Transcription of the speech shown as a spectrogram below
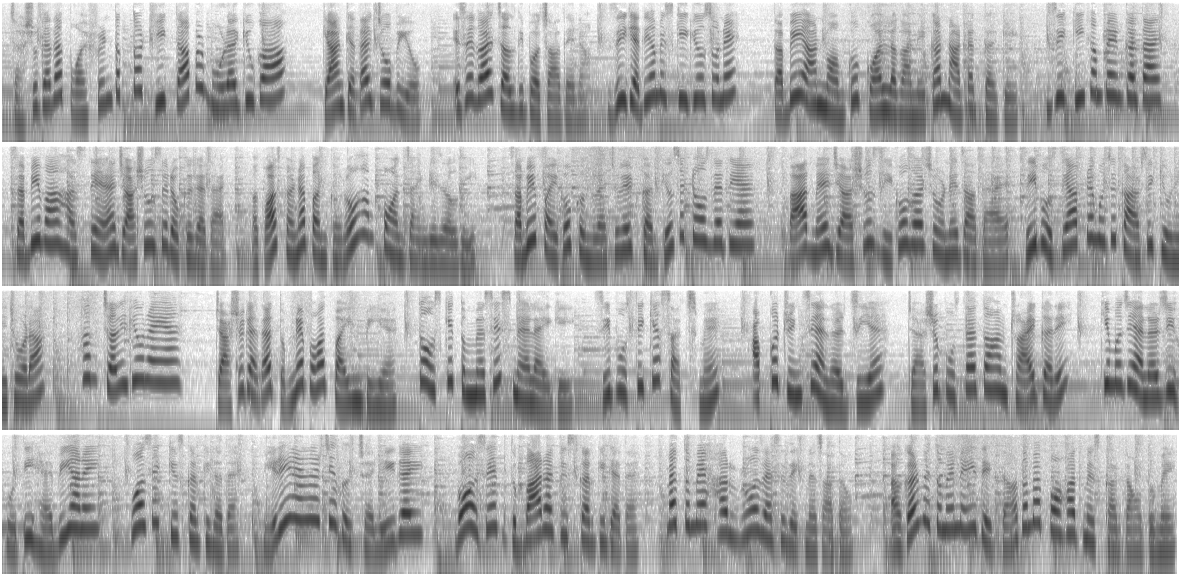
चाशु कहता है बॉयफ्रेंड तक तो ठीक था, पर बूढ़ा क्यों कहा? ज्ञान कहता है, जो भी हो। इसे घर जल्दी पहुँचा देना। जी कहती हम इसकी क्यों सुने? तभी यान मॉम को कॉल लगाने का नाटक करके जी की कंप्लेन करता है। सभी वहाँ हँसते हैं, जाशु उसे रोके कहता है, बकवास करना बंद करो, हम पहुँच जाएँगे जल्दी। सभी फई को कंग्रेचुलेट करके उसे टोस देती है। बाद में जाशु जी को घर छोड़ने जाता है। जी पूछती आपने मुझे कार से क्यों नहीं छोड़ा? हम चल क्यों रहे हैं? जाशु कहता है, तुमने बहुत वाइन पी है तो उसकी तुम में से स्मेल आएगी। जी पूछती क्या सच में? आपको ड्रिंक से एलर्जी है? जाशु पूछता है तो हम ट्राई करें कि मुझे एलर्जी होती है भी या नहीं। वो उसे किस करके कहता है? मेरी एलर्जी तो चली गई। वो उसे दोबारा किस करके कहता है? मैं तुम्हें हर रोज ऐसे देखना चाहता हूँ। अगर मैं तुम्हें नहीं देखता तो मैं बहुत मिस करता हूँ तुम्हें।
